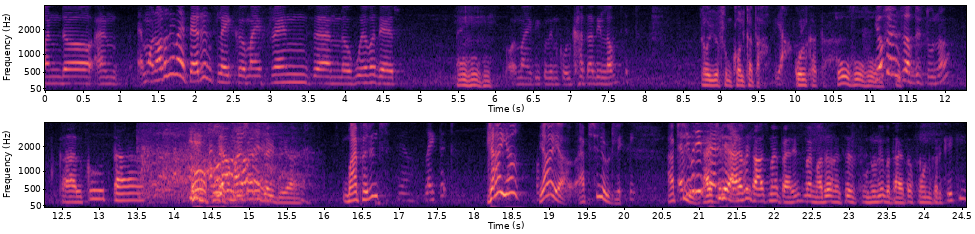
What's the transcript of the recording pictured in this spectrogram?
And uh, and not only my parents, like uh, my friends and uh, whoever there, all my people in Kolkata, they loved it. oh you're from Kolkata Yeah. कोलकाता oh ho ho Your parents loved it too, no? कलकत्ता And Oh, what yeah, about my your parents parents? like yeah. my parents Yeah, liked it. yeah yeah yeah yeah absolutely See, Absolutely. everybody's Actually, I haven't asked my parents. My mother herself, उन्होंने बताया था फ़ोन करके कि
